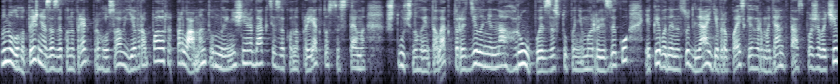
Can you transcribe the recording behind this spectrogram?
Минулого тижня за законопроект проголосував Європарламент у нинішній редакції законопроєкту системи штучного інтелекту, розділені на групи з заступеннями ризику, які вони несуть для європейських громадян та споживачів.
